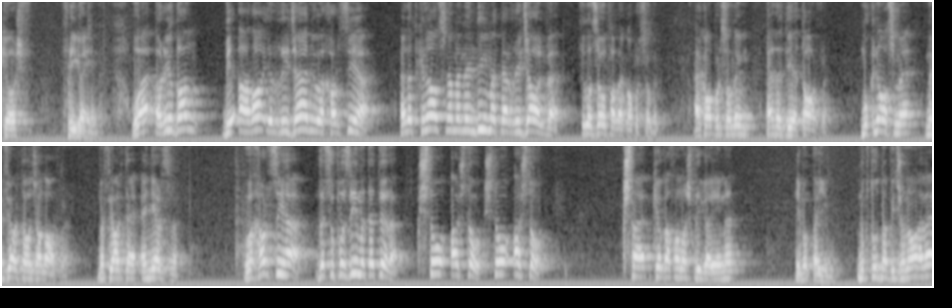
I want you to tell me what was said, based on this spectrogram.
Kjo është friga ime. Wa ridan bi ara'i rrijali wa kharsiha, edhe të kënaqshna me mendimet e rixhalëve, filozofave e ka për qëllim. E ka për qëllim edhe dijetarëve. M'u kënaq me me fjalët e hoxhallarëve, me fjalët e e njerëzve. Wa kharsiha, dhe supozimet e tyre, kështu, ashtu, kështu, ashtu. Kështu kjo ka thënë është friga ime, Ibn Qayimi. Nuk tutna pi gjynaheve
